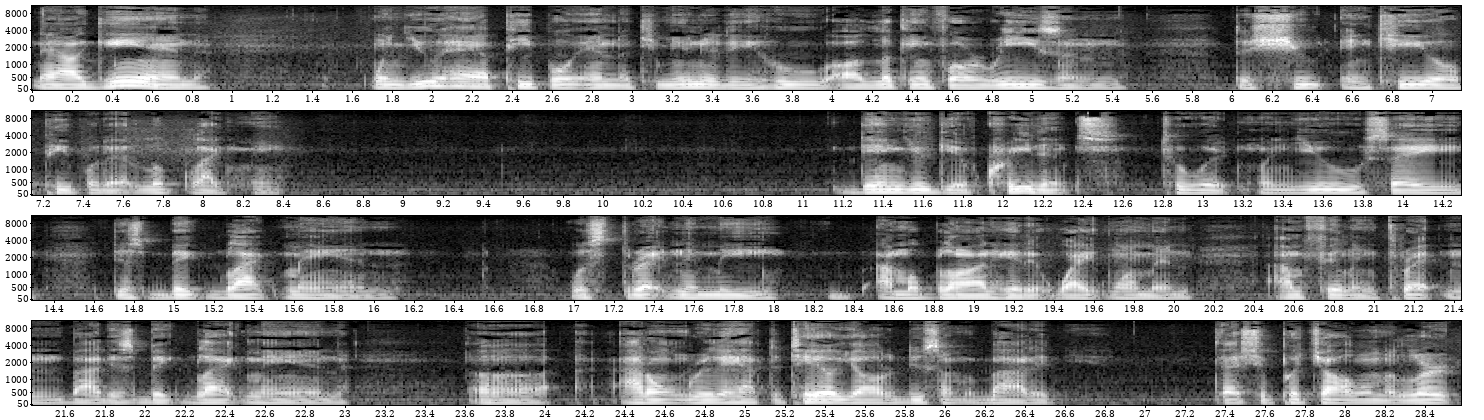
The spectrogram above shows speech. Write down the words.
Now, again, when you have people in the community who are looking for a reason to shoot and kill people that look like me, then you give credence to it when you say this big black man was threatening me. I'm a blonde headed white woman. I'm feeling threatened by this big black man uh, I don't really have to tell y'all to do something about it. That should put y'all on alert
